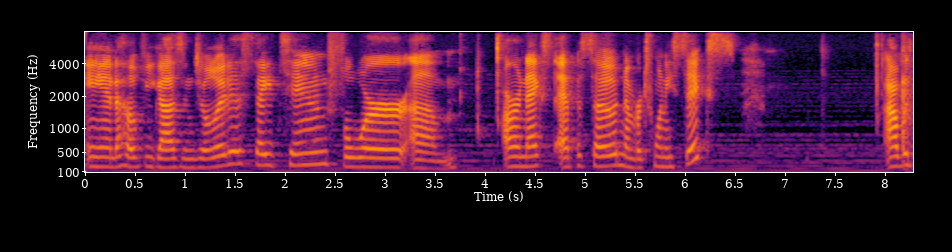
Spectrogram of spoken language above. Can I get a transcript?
And I hope you guys enjoyed it. Stay tuned for um, our next episode, number 26. I would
